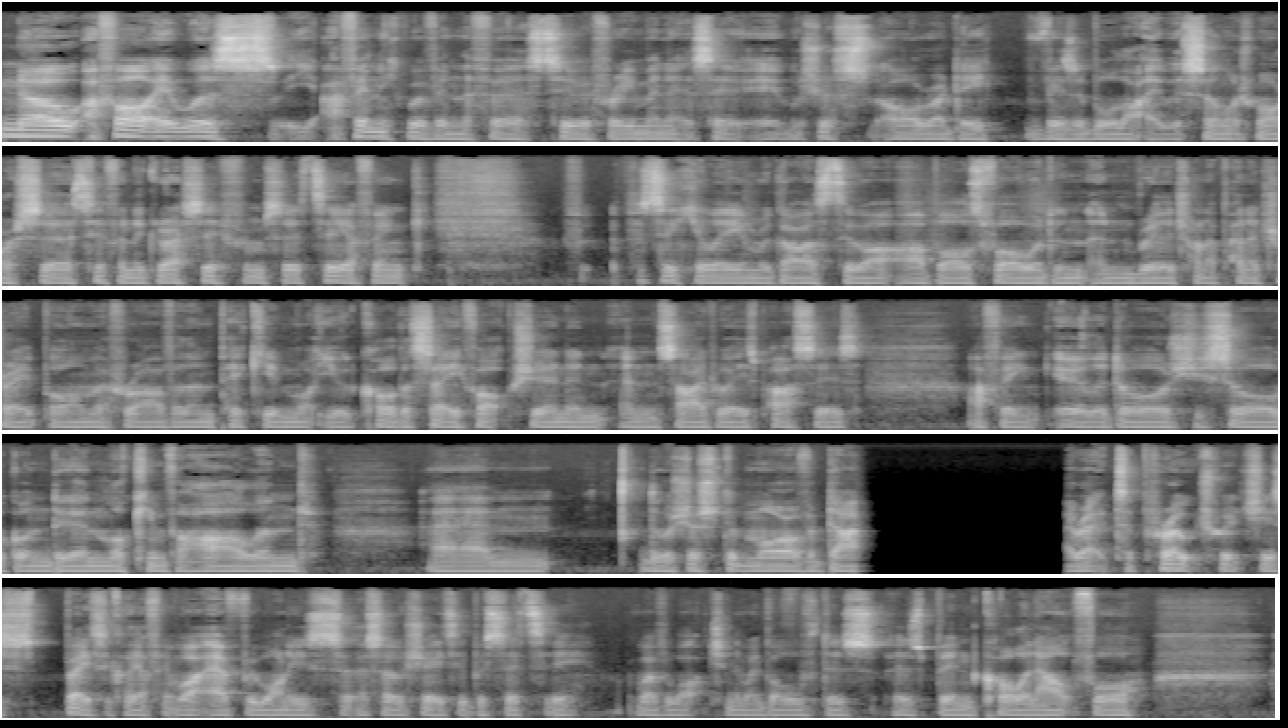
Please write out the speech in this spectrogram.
No, I thought it was. I think within the first two or three minutes, it, it was just already visible that it was so much more assertive and aggressive from City. I think, particularly in regards to our, our balls forward and, and, really trying to penetrate Bournemouth rather than picking what you would call the safe option and, and sideways passes. I think early doors you saw Gundogan looking for Haaland. Um, there was just more of a direct approach, which is basically I think what everyone is associated with City, whether watching them involved, has has been calling out for.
